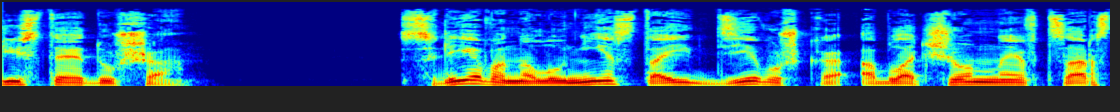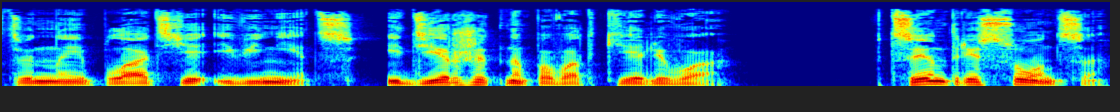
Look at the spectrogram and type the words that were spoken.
Чистая душа. Слева на луне стоит девушка, облаченная в царственные платья и венец, и держит на поводке льва. В центре солнце,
